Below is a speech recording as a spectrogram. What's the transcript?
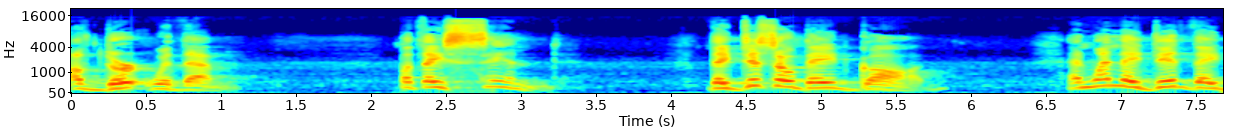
of dirt with them. But they sinned, they disobeyed God. And when they did, they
